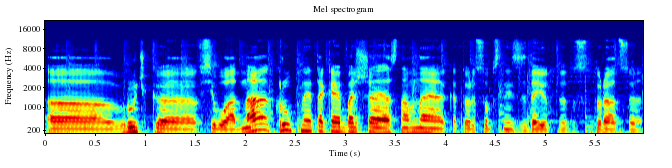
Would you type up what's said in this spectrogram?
Э, ручка всего одна, крупная такая большая, основная, которая, собственно, и задает вот эту сатурацию.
